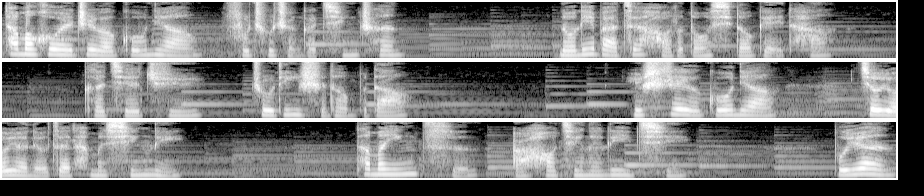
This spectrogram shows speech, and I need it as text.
他们会为这个姑娘付出整个青春，努力把最好的东西都给她，可结局注定是得不到。于是，这个姑娘就永远留在他们心里。他们因此而耗尽了力气，不愿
